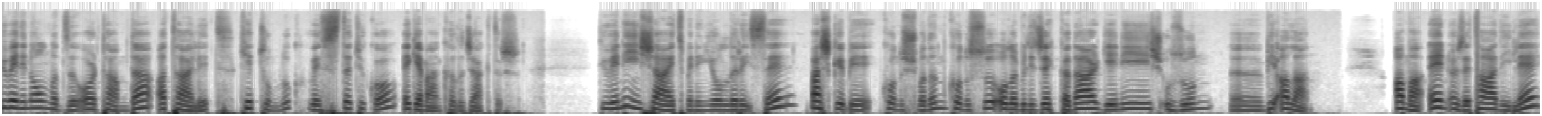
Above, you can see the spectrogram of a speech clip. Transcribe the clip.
Güvenin olmadığı ortamda atalet, ketumluk ve statüko egemen kalacaktır. Güveni inşa etmenin yolları ise başka bir konuşmanın konusu olabilecek kadar geniş, uzun e, bir alan. Ama en özet haliyle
